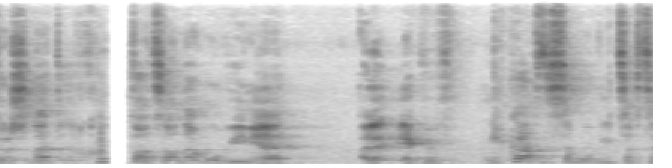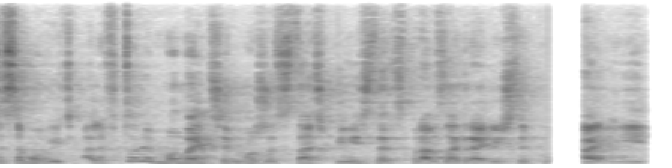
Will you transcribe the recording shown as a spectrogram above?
to już na to, co ona mówi, nie? Ale jakby, niech każdy sobie mówi, co chce sobie mówić, ale w którym momencie może stać minister spraw zagranicznych i,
